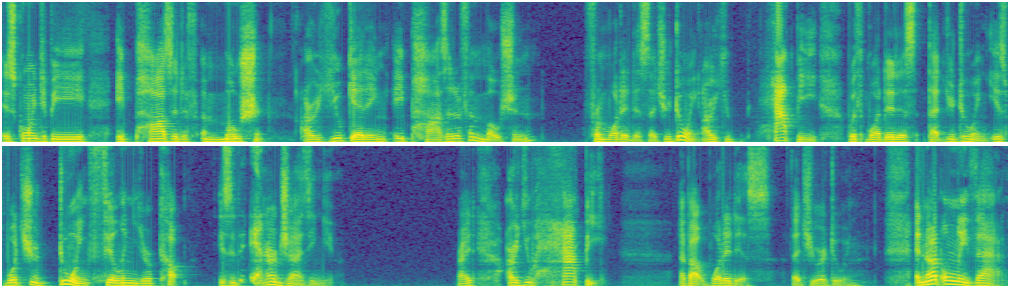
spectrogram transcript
is going to be a positive emotion. Are you getting a positive emotion from what it is that you're doing? Are you happy with what it is that you're doing? Is what you're doing filling your cup? Is it energizing you? Right? Are you happy about what it is that you are doing. And not only that,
